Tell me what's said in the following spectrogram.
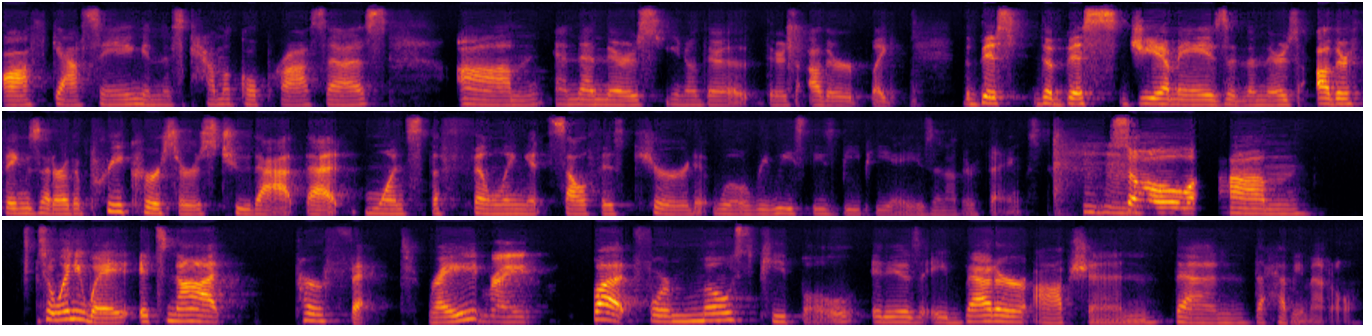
off gassing and this chemical process. Um, and then there's, you know, the there's other like the bis the bis gmas and then there's other things that are the precursors to that that once the filling itself is cured it will release these bpas and other things mm-hmm. so um so anyway it's not perfect right right but for most people it is a better option than the heavy metal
